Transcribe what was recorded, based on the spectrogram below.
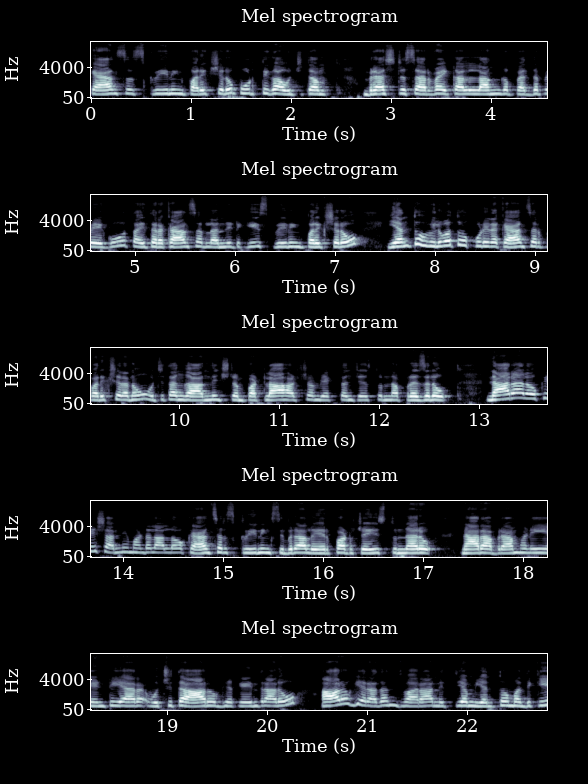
క్యాన్సర్ స్క్రీనింగ్ పరీక్షలు పూర్తిగా ఉచితం. బ్రెస్ట్ సర్వైకల్ లంగ్ పెద్దపేగు తదితర క్యాన్సర్లన్నిటికీ స్క్రీనింగ్ పరీక్షలు ఎంతో విలువతో కూడిన క్యాన్సర్ పరీక్షలను ఉచితంగా అందించడం పట్ల హర్షం వ్యక్తం చేస్తున్న ప్రజలు. నారా లోకేష్ అన్ని మండలాల్లో క్యాన్సర్ స్క్రీనింగ్ శిబిరాలు ఏర్పాటు చేయిస్తున్నారు. నారా బ్రాహ్మణి ఎన్టీఆర్ ఉచిత ఆరోగ్య కేంద్రాలు ఆరోగ్య రథం ద్వారా నిత్యం ఎంతో మందికి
